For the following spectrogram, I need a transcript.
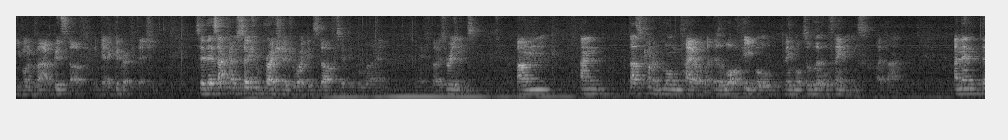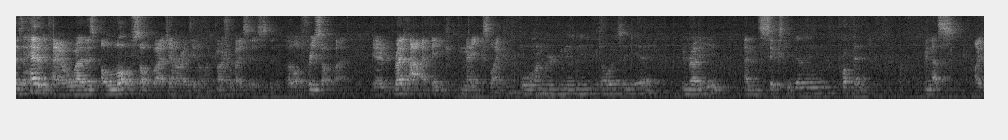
You want to put out good stuff and get a good reputation. So there's that kind of social pressure to write good stuff, so people learn it for those reasons. Um, and that's kind of long tail. Like there's a lot of people doing lots of little things like that. And then there's a head of the tail where there's a lot of software generated on a commercial basis, a lot of free software. You know, Red Hat I think makes like 400 million dollars a year in revenue and 60 billion profit. I mean that's like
